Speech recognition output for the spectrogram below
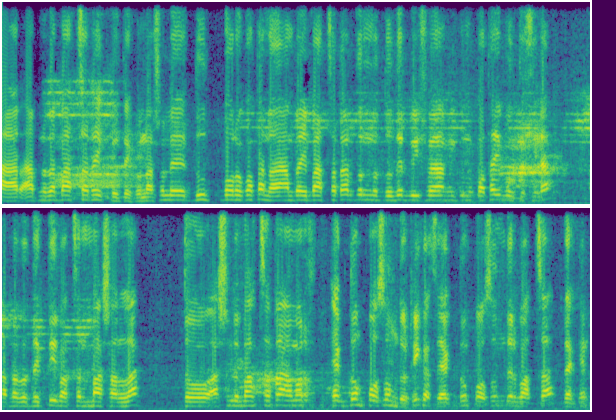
আর আপনারা বাচ্চাটা একটু দেখুন। আসলে দুধ বড় কথা না আমরা এই বাচ্চাটার জন্য দুধের বিষয়ে আমি কোনো কথাই বলতেছি না। আপনারা দেখতেই পাচ্ছেন মাশাল্লাহ তো আসলে বাচ্চাটা আমার একদম পছন্দ ঠিক আছে? একদম পছন্দের বাচ্চা দেখেন।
